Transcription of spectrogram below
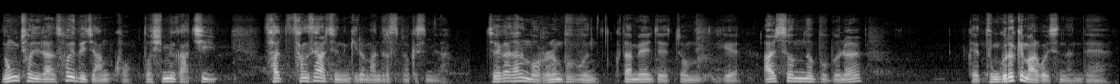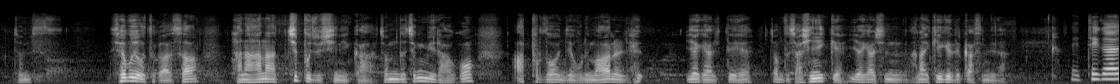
농촌이란 소외되지 않고 또 시민과 같이 사- 상생할 수 있는 길을 만들었으면 좋겠습니다. 제가 잘 모르는 부분, 그 다음에 이제 좀 이게 알 수 없는 부분을 그 둥그렇게 말고 있었는데 좀 세부적으로 들어가서 하나하나 짚어주시니까 좀 더 정밀하고 앞으로도 이제 우리 마을을 해- 이야기할 때 좀 더 자신 있게 이야기할 수 있는 하나의 계기가 될 것 같습니다. 네, 제가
